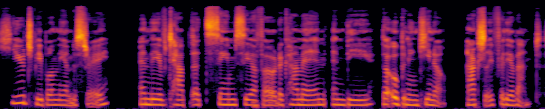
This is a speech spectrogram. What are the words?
huge people in the industry. And they've tapped that same CFO to come in and be the opening keynote, actually, for the event.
